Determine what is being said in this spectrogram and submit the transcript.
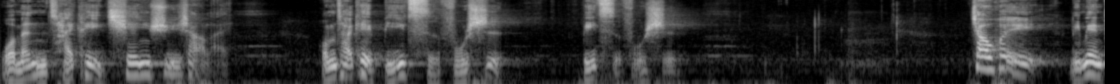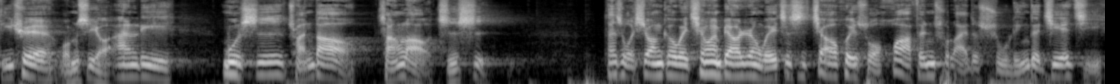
我们才可以谦虚下来，我们才可以彼此服侍，彼此服侍。教会里面的确，我们是有安利牧师、传道、长老、执事，但是我希望各位千万不要认为这是教会所划分出来的属灵的阶级，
